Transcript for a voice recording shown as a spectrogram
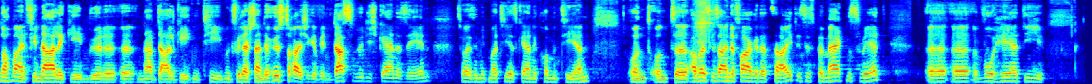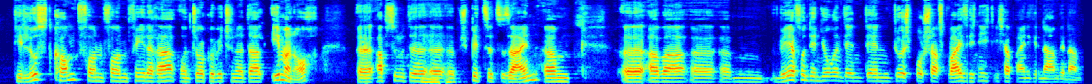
nochmal ein Finale geben würde, Nadal gegen Team und vielleicht dann der Österreicher gewinnt, das würde ich gerne sehen, beziehungsweise mit Matthias gerne kommentieren. Und, und, äh, aber es ist eine Frage der Zeit. Es ist bemerkenswert, äh, äh, woher die, die Lust kommt von, von Federer und Djokovic und Nadal immer noch äh, absolute mhm. Spitze zu sein. Ähm, äh, aber äh, ähm, wer von den Jungen den, den Durchbruch schafft, weiß ich nicht. Ich habe einige Namen genannt.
